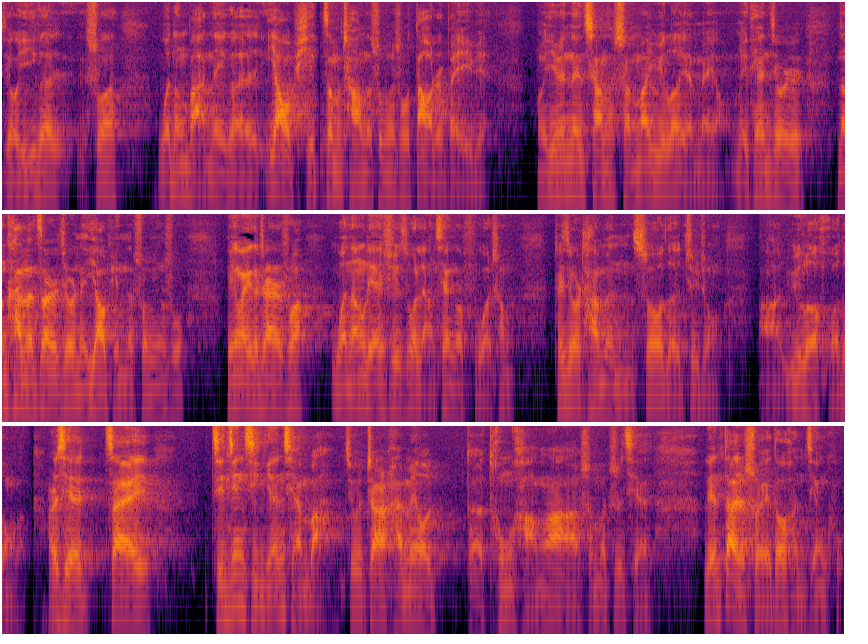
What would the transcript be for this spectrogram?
有一个说：“我能把那个药品这么长的说明书倒着背一遍。”我因为那上头什么娱乐也没有，每天就是能看的字儿就是那药品的说明书。另外一个战士说：“我能连续做两千个俯卧撑。”这就是他们所有的这种。啊娱乐活动了。而且在仅仅几年前吧，就是这儿还没有呃通航啊什么之前，连淡水都很艰苦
